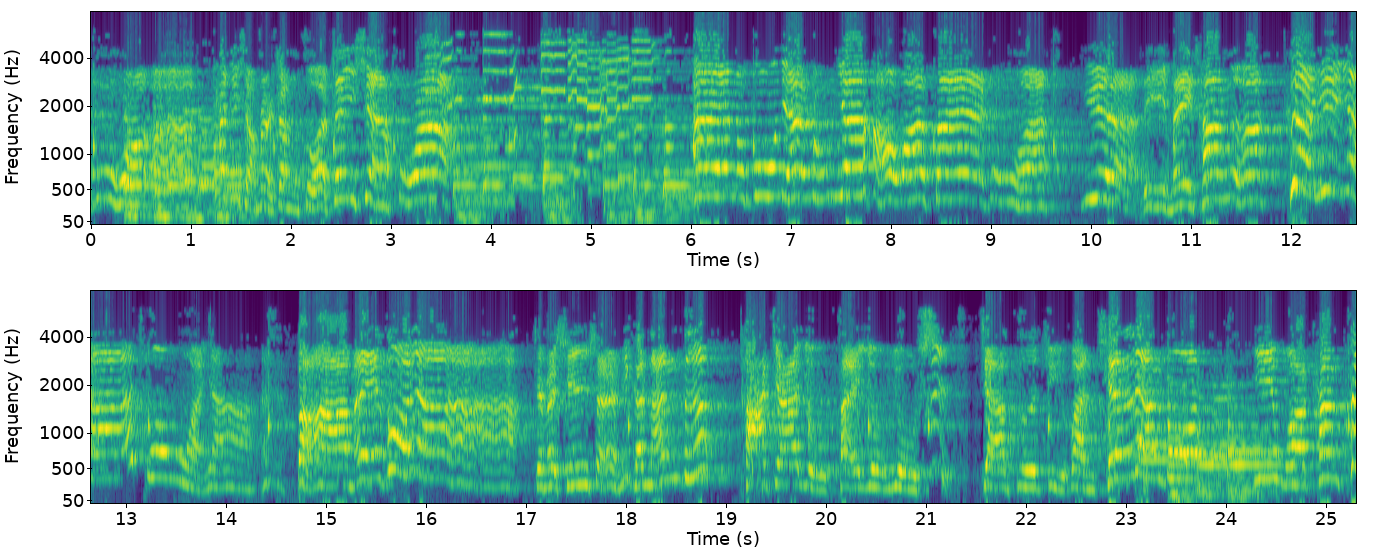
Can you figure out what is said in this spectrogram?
过，看见小妹正做针线活再过月里没嫦娥，特意呀托我呀把媒做呀。这门亲事你可难得，他家有财又有势，家资巨万千两多。依我看，快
